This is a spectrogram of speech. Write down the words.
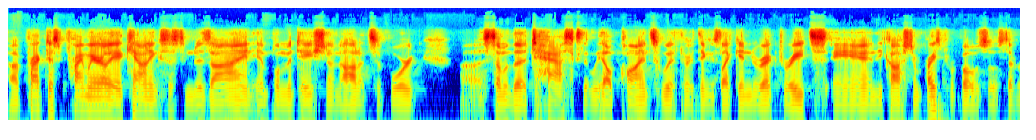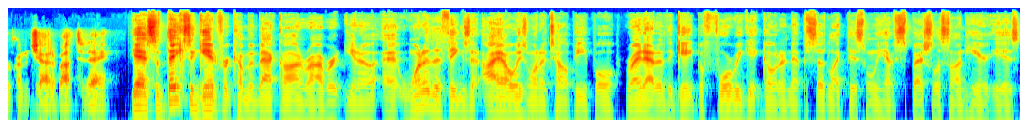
uh, practice primarily accounting system design, implementation, and audit support. Uh, some of the tasks that we help clients with are things like indirect rates and the cost and price proposals that we're going to chat about today. Yeah, so thanks again for coming back on, Robert. You know, uh, one of the things that I always want to tell people right out of the gate before we get going on an episode like this when we have specialists on here is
